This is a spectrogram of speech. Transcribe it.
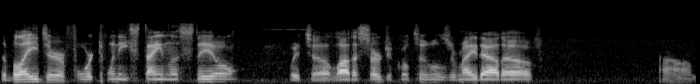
the blades are 420 stainless steel, which a lot of surgical tools are made out of. Um,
